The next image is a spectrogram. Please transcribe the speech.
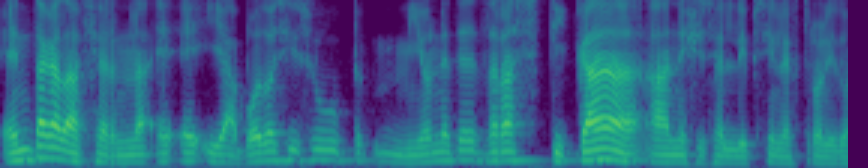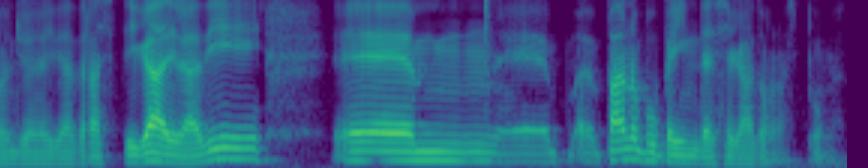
δεν τα καταφέρνα. Ε, ε, η απόδοση σου π- μειώνεται δραστικά αν έχεις έλλειψη ηλεκτρολιτών. και ενέργεια. Δραστικά, δηλαδή ε, μ, ε, πάνω από 50% ας πούμε.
